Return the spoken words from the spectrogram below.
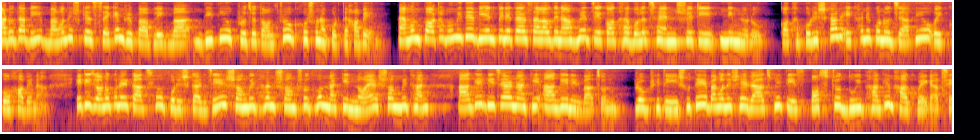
আরও দাবি, বাংলাদেশকে সেকেন্ড রিপাবলিক বা দ্বিতীয় প্রজাতন্ত্র ঘোষণা করতে হবে। এমন পটভূমিতে বিএনপি নেতা সালাউদ্দিন আহমেদ যে কথা বলেছেন, সেটি নিম্নরূপ। কথা পরিষ্কার, এখানে কোনো জাতীয় ঐক্য হবে না। এটি জনগণের কাছেও পরিষ্কার যে সংবিধান সংশোধন নাকি নয়া সংবিধান, আগে বিচার নাকি আগে নির্বাচন। প্রভৃতি ইস্যুতে বাংলাদেশের রাজনীতি স্পষ্ট দুই ভাগে ভাগ হয়ে গেছে।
